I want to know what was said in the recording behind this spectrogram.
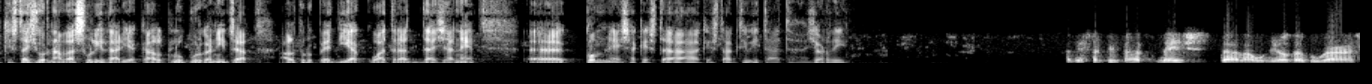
aquesta jornada solidària que el club organitza el proper dia 4 de gener. Eh, com neix aquesta, aquesta activitat, Jordi? Activitat neix de la unió de dues,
